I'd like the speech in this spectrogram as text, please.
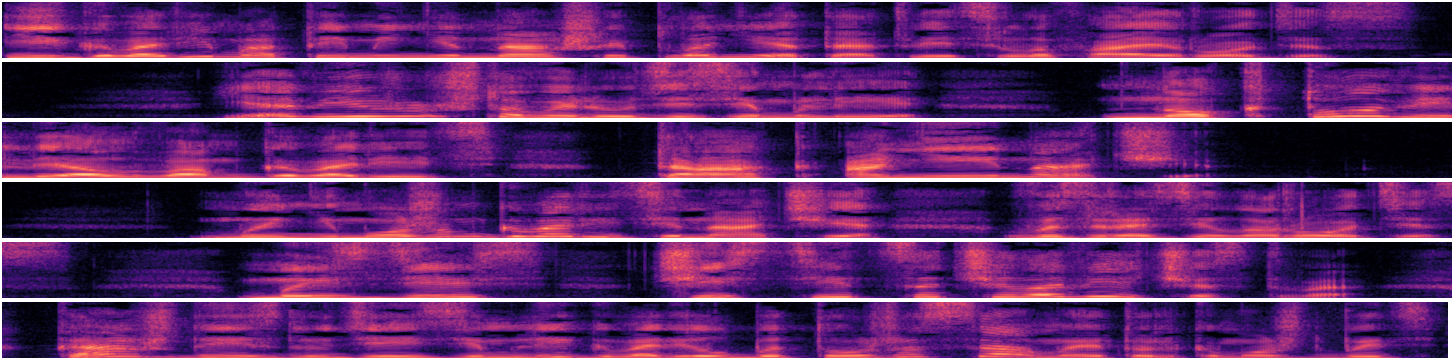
и говорим от имени нашей планеты», — ответила Фай Родис. «Я вижу, что вы люди Земли, но кто велел вам говорить так, а не иначе?» «Мы не можем говорить иначе», — возразила Родис. «Мы здесь частица человечества. Каждый из людей Земли говорил бы то же самое, только, может быть,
